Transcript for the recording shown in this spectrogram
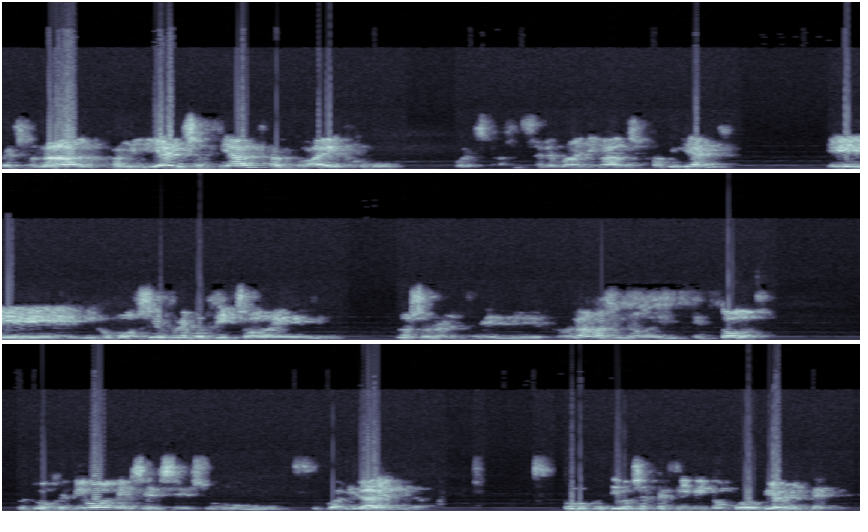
personal, familiar y social, tanto a él como pues, a sus seres más llegados y familiares. Eh, y como siempre hemos dicho, no solo en este programa, sino en, todos, nuestro objetivo es ese, su, calidad de vida. Como objetivos específicos, pues obviamente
